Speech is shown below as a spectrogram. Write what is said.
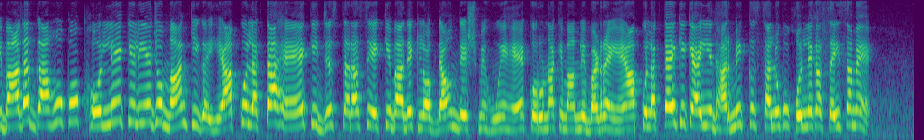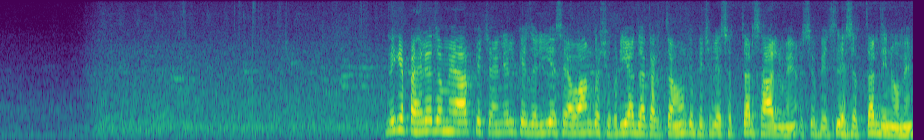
इबादत गाहों को खोलने के लिए जो मांग की गई है, आपको लगता है कि जिस तरह से एक के बाद एक लॉकडाउन देश में हुए हैं, कोरोना के मामले बढ़ रहे हैं, आपको लगता है कि क्या ये धार्मिक स्थलों को खोलने का सही समय है? देखिए, पहले तो मैं आपके चैनल के ज़रिए से आवाम का शुक्रिया अदा करता हूँ कि पिछले सत्तर साल में, पिछले सत्तर दिनों में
